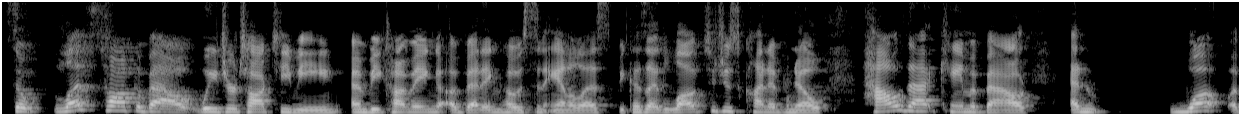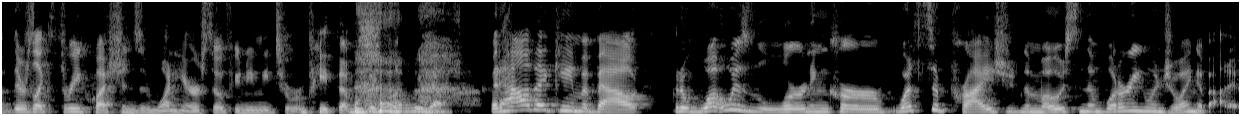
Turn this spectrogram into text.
So let's talk about Wager Talk TV and becoming a betting host and analyst because I'd love to just kind of know how that came about and what there's like three questions in one here. So if you need me to repeat them, let me know. But how that came about, what was the learning curve? What surprised you the most? And then what are you enjoying about it?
